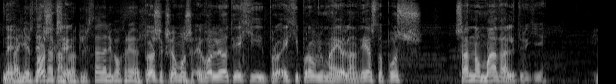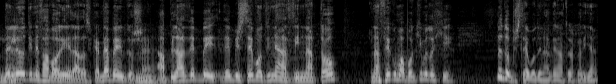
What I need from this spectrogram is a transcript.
Ναι, Αλλιώς δεν θα πρόσεξε. ήταν πρόκληση, θα ήταν υποχρέωση. Πρόσεξε όμως, εγώ λέω ότι έχει, προ- έχει πρόβλημα η Ολλανδία στο πώς σαν ομάδα λειτουργεί. Δεν λέω ότι είναι φαβορή η Ελλάδα σε καμιά περίπτωση. Ναι. Απλά δεν, πι- δεν πιστεύω ότι είναι αδύνατο να φύγουμε από εκεί με το χ. Δεν το πιστεύω ότι είναι αδύνατο, ρε παιδιά.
